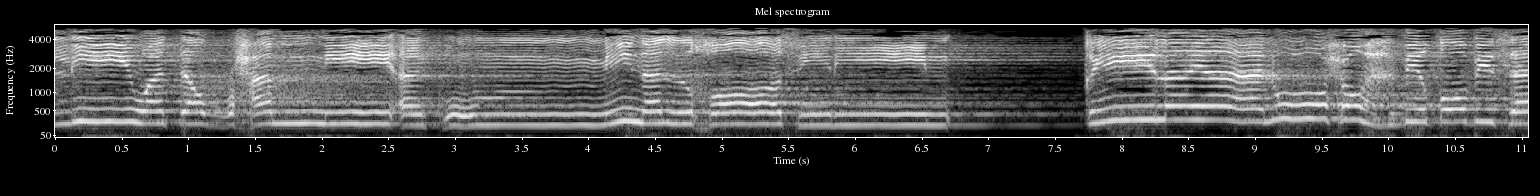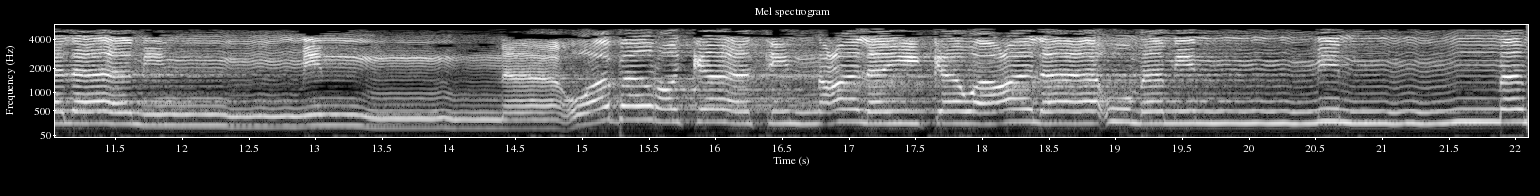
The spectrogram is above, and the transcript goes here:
لي وترحمني أكن من الخاسرين. قيل يا نوح اهبط بسلام منا وبركات عليك وعلى أمم ممن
